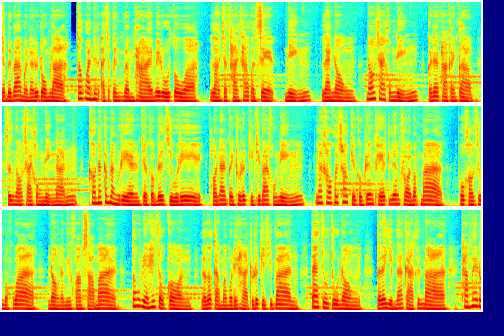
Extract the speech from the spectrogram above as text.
จะไปบ้าเหมือนนารุโดมล่ะ สักวันหนึ่งอาจจะเป็นแวมไพร์ไม่รู้ตัว หลังจากทานข้าวกันเสร็จ หนิง และนองน้องชายของหนิงก็ได้พากันกลับ ซึ่งน้องชายของหนิงนั้น เขานั้นกำลังเรียนเกี่ยวกับเรื่องจิวเวลรี่ เพราะนั่นเป็นธุรกิจที่บ้านของหนิง และเขาก็ชอบเกี่ยวกับเรื่องเพชรเรื่องพลอยมากๆ พวกเขาจึงบอกว่าน้องนั้นมีความสามารถต้องเรียนให้จบก่อน แล้วก็กลับมาบริหารธุรกิจที่บ้าน แต่จู่ๆนองก็ได้หยิบหน้ากากขึ้นมาทำให้โร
